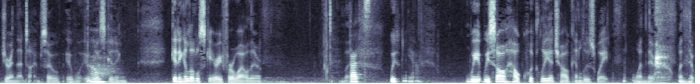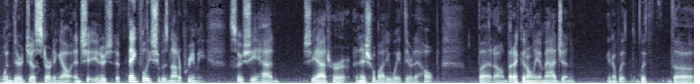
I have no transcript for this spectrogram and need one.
during that time, so it, it was oh. getting getting a little scary for a while there. But That's we yeah. We, we saw how quickly a child can lose weight when they're when they're, when they're just starting out, and she, you know, she, thankfully she was not a preemie, so she had she had her initial body weight there to help, but um, but I could only imagine, you know, with with the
